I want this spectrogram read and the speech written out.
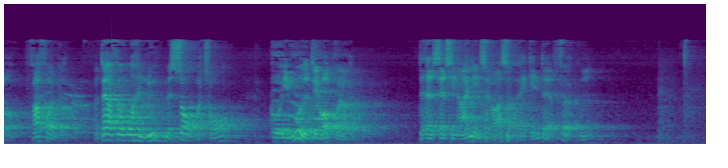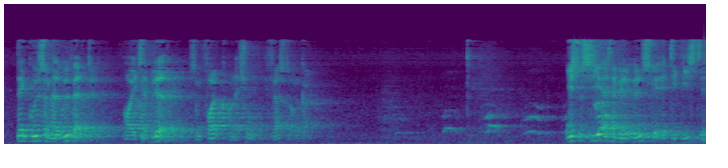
og fra folket. Og derfor må han nu med sorg og tårer gå imod det oprør, der havde sat sine egne interesser og agendaer før Gud. Den Gud, som havde udvalgt dem og etableret dem som folk og nation i første omgang. Jesus siger, at han ville ønske, at de vidste,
